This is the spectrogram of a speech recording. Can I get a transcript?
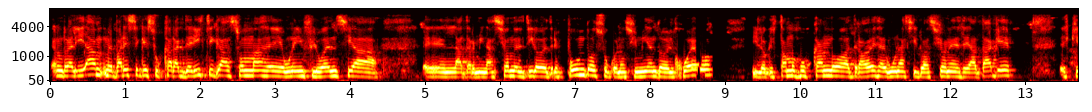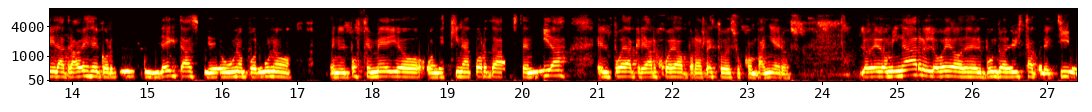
En realidad me parece que sus características son más de una influencia en la terminación del tiro de tres puntos, su conocimiento del juego y lo que estamos buscando a través de algunas situaciones de ataque es que él a través de cortinas directas y de uno por uno en el poste medio o en la esquina corta extendida, él pueda crear juego por el resto de sus compañeros. Lo de dominar lo veo desde el punto de vista colectivo.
